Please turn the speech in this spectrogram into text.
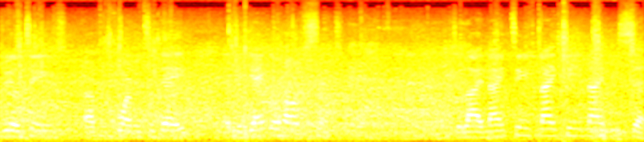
Drill teams are performing today at the Gangelhoff Center, July 19, 1997.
